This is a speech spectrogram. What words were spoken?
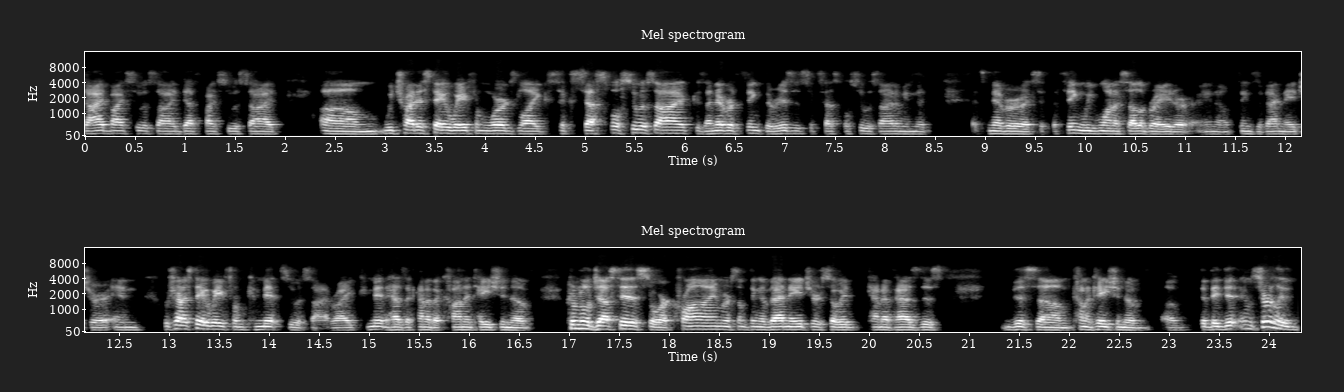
died by suicide, death by suicide. Um, we try to stay away from words like successful suicide because I never think there is a successful suicide. I mean, that that's never a, a, thing we want to celebrate or you know things of that nature. And we try to stay away from commit suicide. Right? Commit has a kind of a connotation of criminal justice or crime or something of that nature. So it kind of has this this um, connotation of, of that they did. And certainly,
